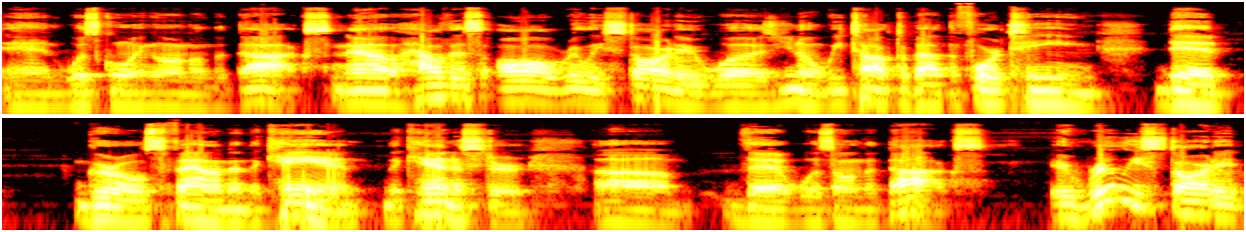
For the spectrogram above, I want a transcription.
and what's going on on the docks. Now, how this all really started was, you know, we talked about the 14 dead girls found in the can, the canister um, that was on the docks. It really started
